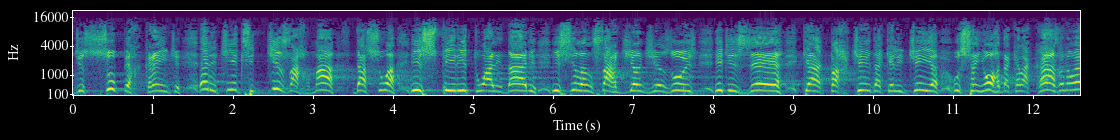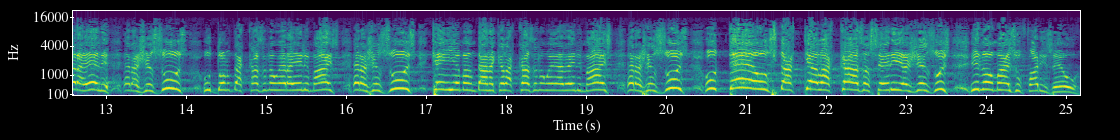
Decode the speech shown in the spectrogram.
de super crente, ele tinha que se desarmar da sua espiritualidade e se lançar diante de Jesus e dizer que a partir daquele dia o Senhor daquela casa não era ele, era Jesus, o dono da casa não era ele mais, era Jesus, quem ia mandar naquela casa não era ele mais, era Jesus, o Deus daquela casa seria Jesus e não mais o fariseu.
